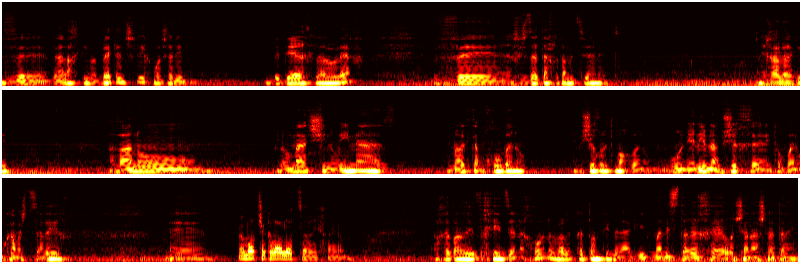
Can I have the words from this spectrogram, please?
ו- והלכתי עם הבטן שלי, כמו שאני בדרך כלל הולך, ואני חושב שזו הייתה החלטה מצוינת. אני חייב להגיד. עברנו לא מעט שינויים מאז, הם רק תמכו בנו, המשיכו לתמוך בנו, מעוניינים להמשיך אה, לתמוך בנו כמה שצריך. אה, למרות שכבר לא צריך היום. החברה הרווחית זה נכון, אבל קטונתי מלהגיד מה נצטרך אה, עוד שנה, שנתיים.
